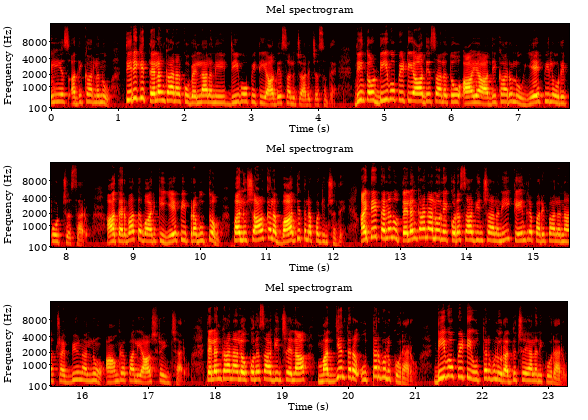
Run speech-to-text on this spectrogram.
ఐఏఎస్ అధికారులను తిరిగి తెలంగాణకు వెళ్ళాలని డీఓపీటీ ఆదేశాలు జారీ చేసింది. దీంతో డీఓపీటీ ఆదేశాలతో ఆయా అధికారులు ఏపీలో రిపోర్ట్ చేశారు. ఆ తర్వాత వారికి ఏపీ ప్రభుత్వం పలు శాఖల బాధ్యతలపై అప్పగించింది అయితే తనను తెలంగాణలోనే కొనసాగించాలని కేంద్ర పరిపాలనా ట్రైబ్యునల్ను ఆమ్రపాలి ఆశ్రయించారు. తెలంగాణలో కొనసాగించేలా మధ్యంతర ఉత్తర్వులు కోరారు. డీఓపీటీ ఉత్తర్వులు రద్దు చేయాలని కోరారు.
